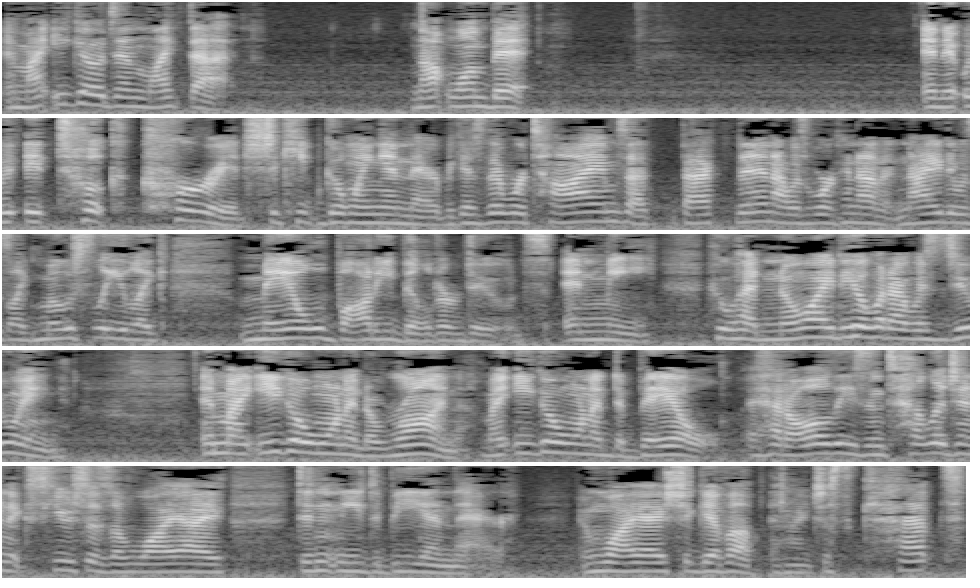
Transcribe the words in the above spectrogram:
And my ego didn't like that. Not one bit and it it took courage to keep going in there because there were times that back then I was working out at night. It was like mostly like male bodybuilder dudes and me who had no idea what I was doing. And my ego wanted to run. My ego wanted to bail. It had all these intelligent excuses of why I didn't need to be in there and why I should give up. And I just kept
